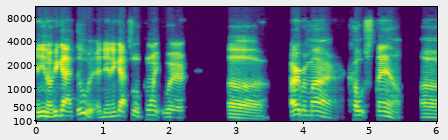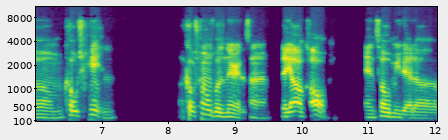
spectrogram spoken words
and you know he got through it, and then it got to a point where uh Urban Meyer, Coach Stamp, um, Coach Hinton, Coach Coombs wasn't there at the time. They all called me and told me that uh,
